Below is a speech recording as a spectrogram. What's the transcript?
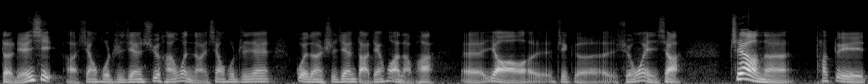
的联系啊，相互之间嘘寒问暖，相互之间过一段时间打电话，哪怕呃要这个询问一下，这样呢，它对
